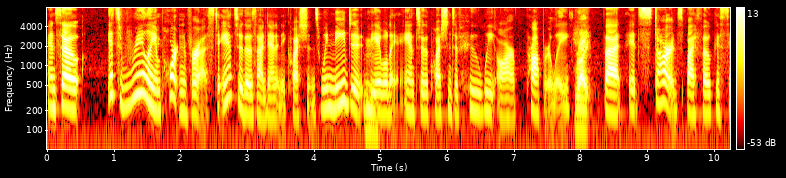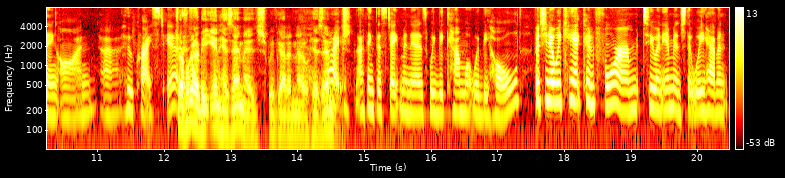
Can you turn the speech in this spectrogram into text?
And so it's really important for us to answer those identity questions. We need to mm. be able to answer the questions of who we are properly. Right. But it starts by focusing on uh, who Christ is. So if we're going to be in His image, we've got to know His image. Right. I think the statement is we become what we behold. But you know, we can't conform to an image that we haven't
